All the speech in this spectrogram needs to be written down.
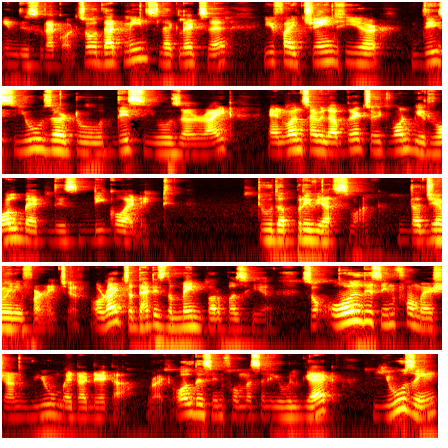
in this record. So that means like let's say if i change here this user to this user right? And once i will upgrade so it won't be rollback this Deco Addict to the previous one the gemini furniture. All right so that is the main purpose here. So all this information view metadata right? All this information you will get using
